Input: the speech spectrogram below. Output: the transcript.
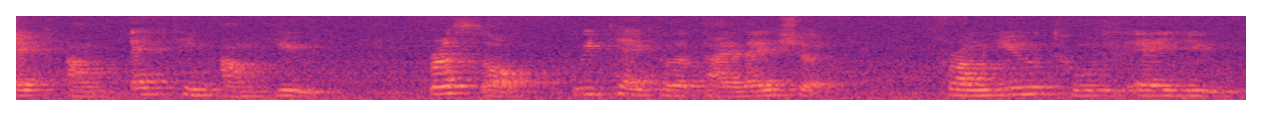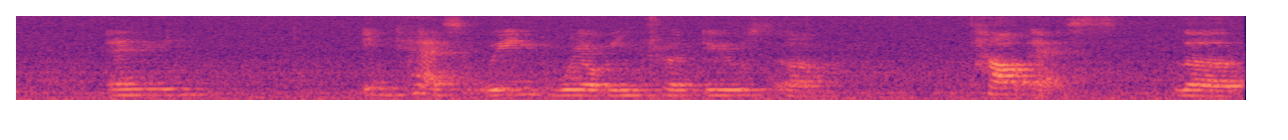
act on, acting on u. First off, we take the dilation from u to the au. And in case we will introduce a tau s, the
